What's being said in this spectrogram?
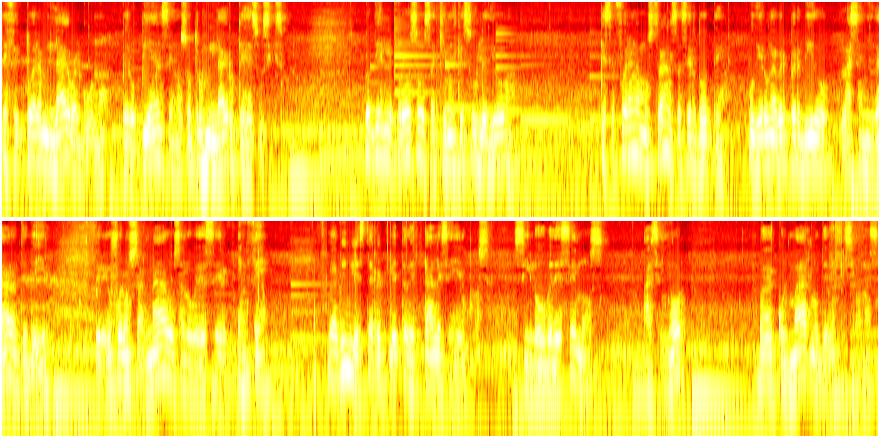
efectuara milagro alguno, pero piensa en los otros milagros que Jesús hizo. Los diez leprosos a quienes Jesús le dio que se fueran a mostrar al sacerdote pudieron haber perdido la sanidad antes de ir, pero ellos fueron sanados al obedecer en fe la Biblia está repleta de tales ejemplos. Si lo obedecemos al Señor, va a colmarnos de bendiciones.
